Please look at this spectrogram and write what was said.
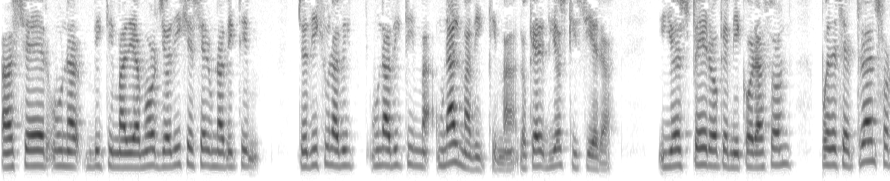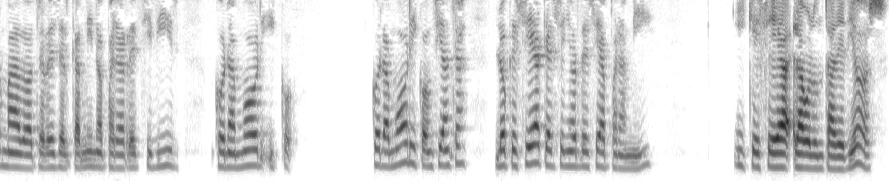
a ser una víctima de amor, yo dije ser una víctima, yo dije una, una víctima, un alma víctima, lo que Dios quisiera. Y yo espero que mi corazón puede ser transformado a través del camino para recibir con amor y co- con amor y confianza lo que sea que el Señor desea para mí y que sea la voluntad de Dios.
